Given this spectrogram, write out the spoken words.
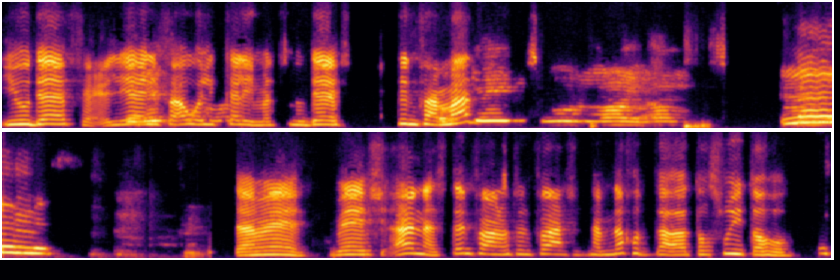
يدافع. الياء اللي في أول الكلمة؟ يدافع تنفع مد؟ لا تمام. ماشي. أنس تنفع ولا ما تنفعش؟ إحنا بناخد تصويت أهو. مش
